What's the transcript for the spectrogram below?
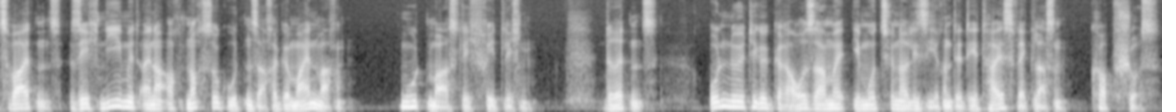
Zweitens, sich nie mit einer auch noch so guten Sache gemein machen. Mutmaßlich friedlichen. Drittens, unnötige, grausame, emotionalisierende Details weglassen. Kopfschuss.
